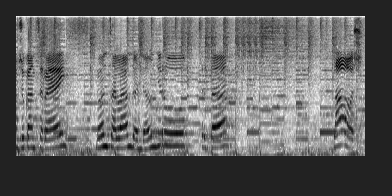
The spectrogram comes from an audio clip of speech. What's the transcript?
Masukkan serai, daun salam, dan daun jeruk, serta laos.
